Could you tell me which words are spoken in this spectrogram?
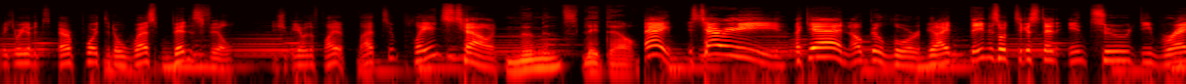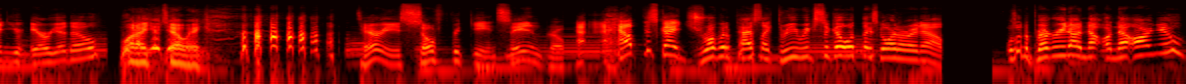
Make your way to the airport to the West Binsville. You should be able to fly it flat to Plainstown. Moments later. Hey, it's Terry! Again! Oh, good lord. And I think this will take us then into the brand new area, though. What are you doing? Terry is so freaking insane, bro. I, I helped this guy drunk with the past like three weeks ago. What the heck's going on right now? Was it the burger now? Now, now aren't you?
